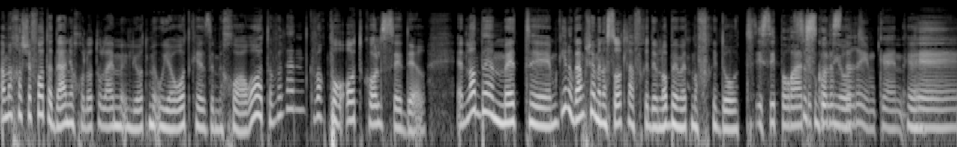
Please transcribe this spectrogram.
המכשפות עדיין יכולות אולי להיות מאוירות כאיזה מכוערות, אבל הן כבר פורעות כל סדר. הן לא באמת, אה, הן כאילו, גם כשהן מנסות להפחיד, הן לא באמת מפחידות. סיסי פורעת את כל. הסדרים, כן. כן. אה,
